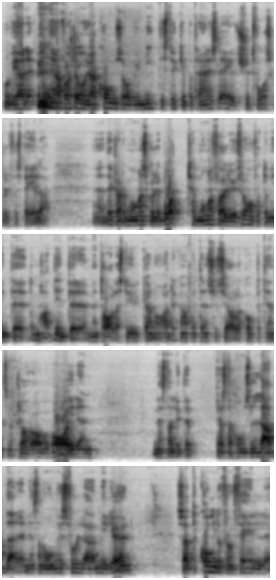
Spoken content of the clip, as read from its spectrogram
Och vi hade, första gången jag kom så var vi 90 stycken på träningslägret. 22 skulle få spela. Eh, det är klart att många skulle bort. Många föll ju ifrån för att de inte de hade inte den mentala styrkan och hade kanske inte den sociala kompetensen att klara av att vara i den nästan lite prestationsladdade, nästan ångestfulla miljön. Så att kom du från fel eh,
